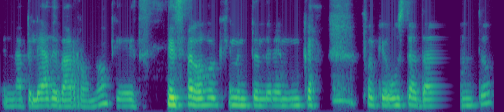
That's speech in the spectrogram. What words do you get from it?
en la pelea de barro, ¿no? que es algo que no entenderé nunca porque gusta tanto,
